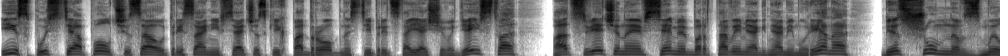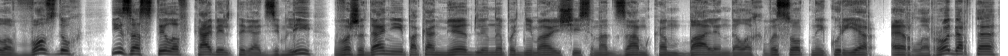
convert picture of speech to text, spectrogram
и спустя полчаса утрясаний всяческих подробностей предстоящего действа, подсвеченная всеми бортовыми огнями Мурена, бесшумно взмыла в воздух и застыла в кабельтове от земли в ожидании, пока медленно поднимающийся над замком Балендалах высотный курьер Эрла Роберта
